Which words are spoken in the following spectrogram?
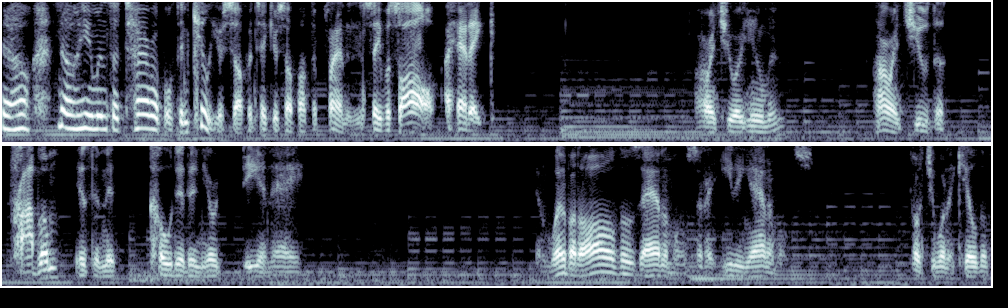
No, no, humans are terrible. Then kill yourself and take yourself off the planet and save us all a headache. Aren't you a human? Aren't you the problem? Isn't it coded in your DNA? And what about all those animals that are eating animals? Don't you want to kill them?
